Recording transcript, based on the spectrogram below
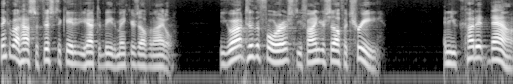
Think about how sophisticated you have to be to make yourself an idol. You go out to the forest, you find yourself a tree, and you cut it down.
